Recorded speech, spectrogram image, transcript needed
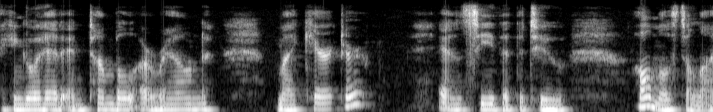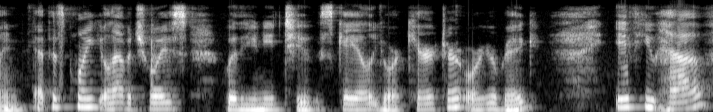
I can go ahead and tumble around my character and see that the two almost align. At this point, you'll have a choice whether you need to scale your character or your rig. If you have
